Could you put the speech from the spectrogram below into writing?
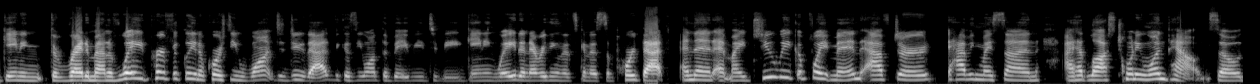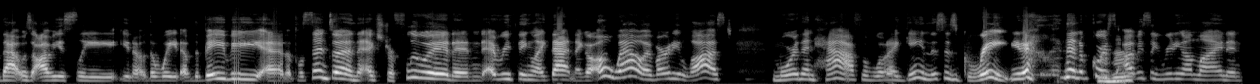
gaining the right amount of weight perfectly. And of course, you want to do that because you want the baby to be gaining weight and everything that's going to support that. And then at my two week appointment, after having my son, I had lost 21 pounds. So that was obviously, you know, the weight of the baby and the placenta and the extra fluid and everything like that. And I go, oh, wow, I've already lost more than half of what I gained. This is great, you know. And then of course, mm-hmm. obviously reading online and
